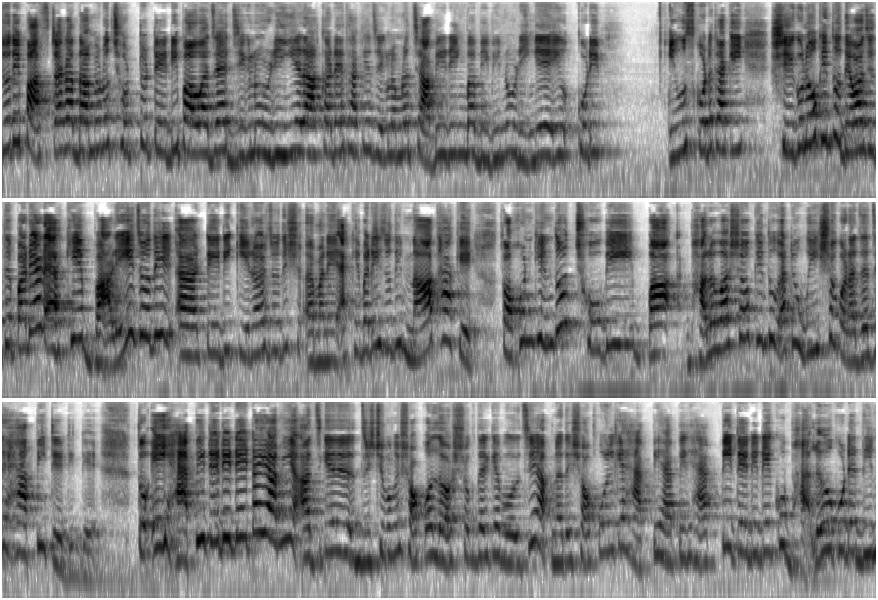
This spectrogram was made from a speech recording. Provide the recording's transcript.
যদি পাঁচ টাকা দামেরও ছোট্ট টেডি পাওয়া যায়, যেগুলো রিংয়ের আকারে থাকে, যেগুলো আমরা চাবি রিং বা বিভিন্ন রিংয়ে করি ইউজ করে থাকি, সেগুলোও কিন্তু দেওয়া যেতে পারে। আর একেবারেই যদি টেডি কেনার যদি মানে একেবারেই যদি না থাকে, তখন কিন্তু ছবি বা ভালোবাসাও কিন্তু একটা উইশও করা যায় যে হ্যাপি টেডি ডে তো এই হ্যাপি টেডি ডেটাই আমি আজকে দৃষ্টিভঙ্গি সকল দর্শকদেরকে বলছি, আপনাদের সকলকে happy happy happy teddy day খুব ভালো করে দিন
